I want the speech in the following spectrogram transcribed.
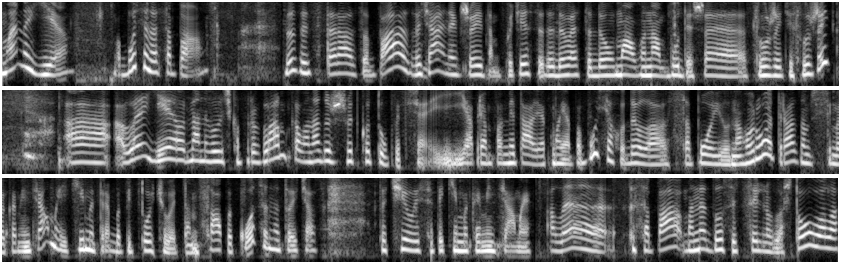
мене є бабусіна сапа. Досить стара сапа. Звичайно, якщо її там почистити, довести до ума, вона буде ще служити і служити. А, але є одна невеличка проблемка, вона дуже швидко тупиться. І я прям пам'ятаю, як моя бабуся ходила з сапою на город разом з цими камінцями, якими треба підточувати там сапи, коси на той час. Точилися такими камінцями, але сапа мене досить сильно влаштовувала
